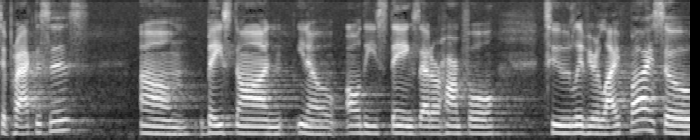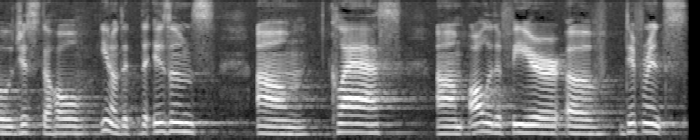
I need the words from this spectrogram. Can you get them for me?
to practices um, based on you know all these things that are harmful to live your life by. So just the whole you know the, the isms, um, class, um, all of the fear of difference,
